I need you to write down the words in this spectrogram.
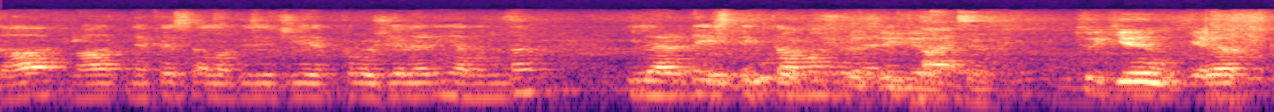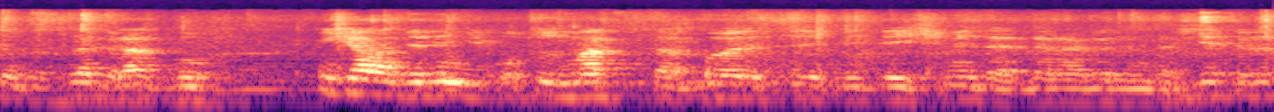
daha rahat nefes alabileceği projelerin yanında ileride istihdama yönelik. Türkiye'nin genel sıkıntısı da biraz bu. İnşallah dediğim gibi 30 Mart'ta böylesi bir değişimi de beraberinde getirir.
